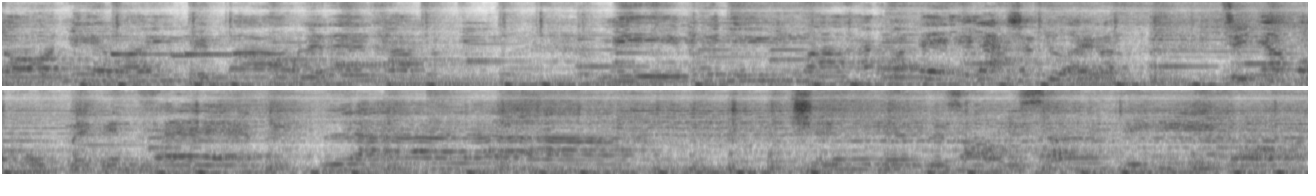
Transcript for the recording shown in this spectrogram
ตอนนี้ไว้เป็เปล่าเลยนะครับ มีเมื่อยิงมาฮักว่าเต้ลีลาฉันด้วยก็จะย้ำว่าผมไม่เป็นแฟนลาลาเชิญเดินไปสองสามปีก่อน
